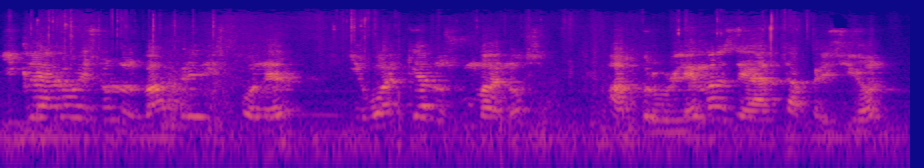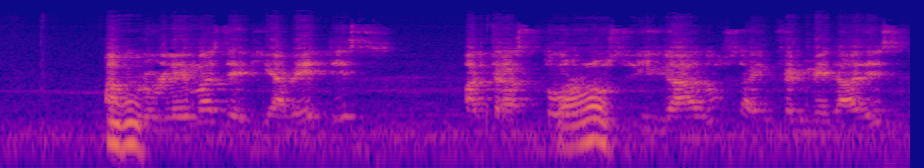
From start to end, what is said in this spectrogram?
Y claro, eso los va a predisponer, igual que a los humanos, a problemas de alta presión, a problemas de diabetes, a trastornos ligados a enfermedades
